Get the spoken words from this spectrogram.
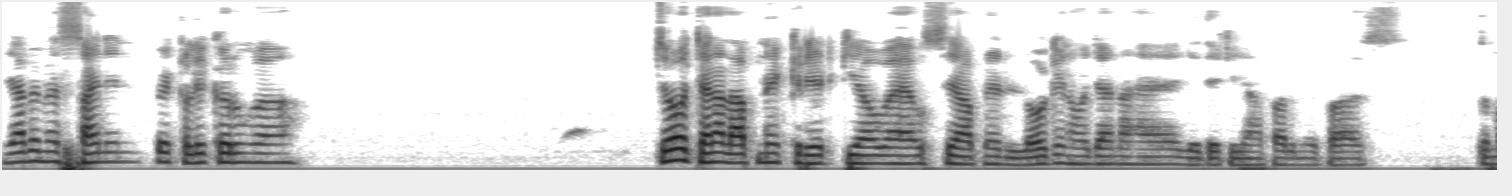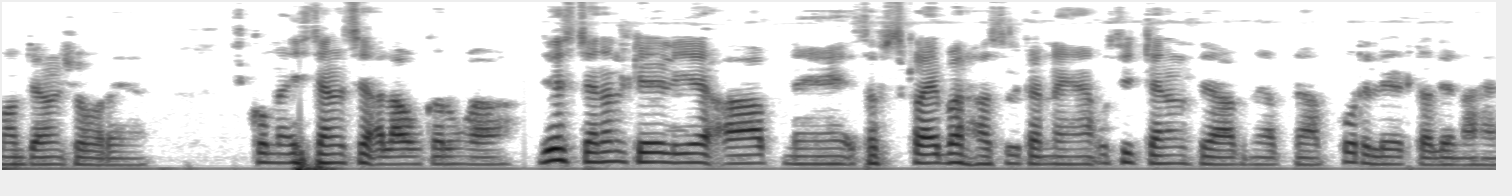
یہاں پہ میں سائن ان پہ کلک کروں گا۔ جو چینل آپ نے کریٹ کیا ہوا ہے، اس سے آپ نے لاگ ان ہو جانا ہے۔ یہ دیکھیں یہاں پر میرے پاس تمام چینل شو ہو رہے ہیں۔ اس کو میں اس چینل سے الاؤ کروں گا۔ جس چینل کے لیے آپ نے سبسکرائبر حاصل کرنے ہیں، اسی چینل سے آپ نے اپنے آپ کو ریلیٹ کر لینا ہے۔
